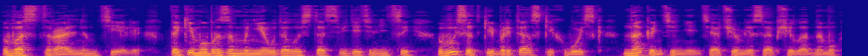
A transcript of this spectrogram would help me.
в астральном теле. Таким образом, мне удалось стать свидетельницей высадки британских войск на континенте, о чем я сообщила одному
